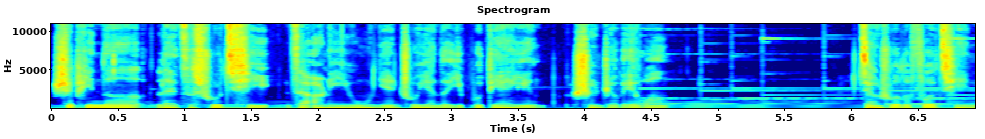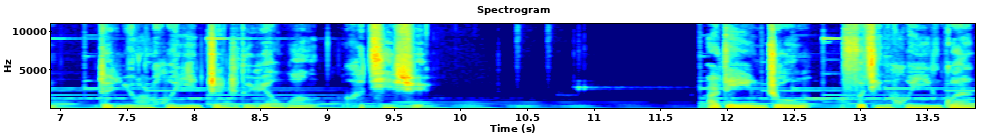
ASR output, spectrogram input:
视频呢，来自舒淇在2015年主演的一部电影《胜者为王》，讲述了父亲对女儿婚姻真挚的愿望和期许。而电影中父亲的婚姻观，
